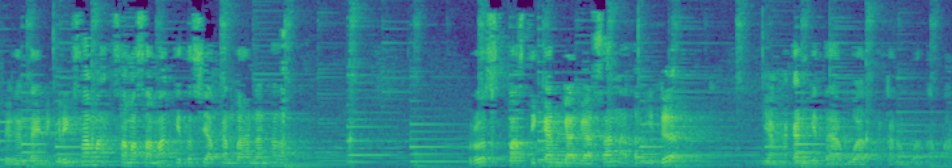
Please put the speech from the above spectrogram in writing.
dengan teknik kering sama sama-sama kita siapkan bahan dan alat terus pastikan gagasan atau ide yang akan kita buat akan membuat apa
